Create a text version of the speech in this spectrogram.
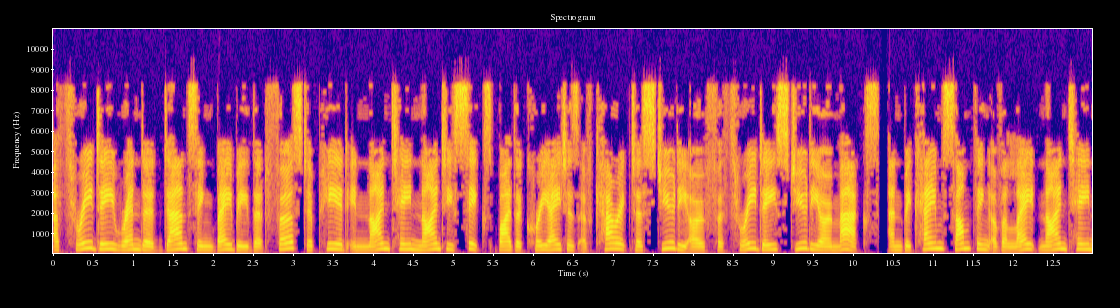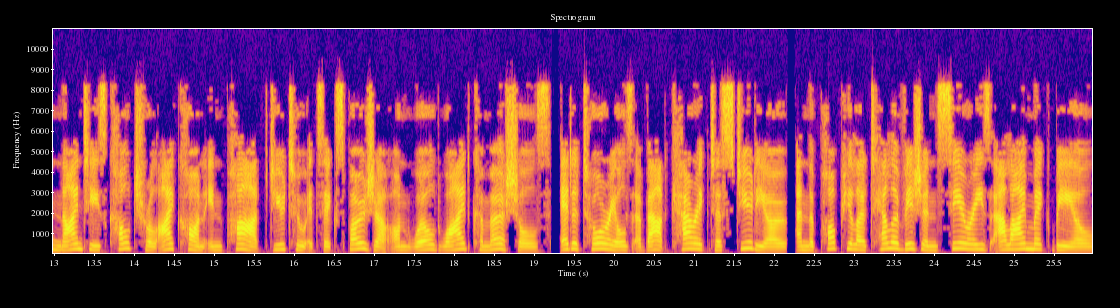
a 3D-rendered dancing baby that first appeared in 1996 by the creators of Character Studio for 3D Studio Max, and became something of a late 1990s cultural icon in part due to its exposure on worldwide commercials, editorials about Character Studio, and the popular television series Ally McBeal.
